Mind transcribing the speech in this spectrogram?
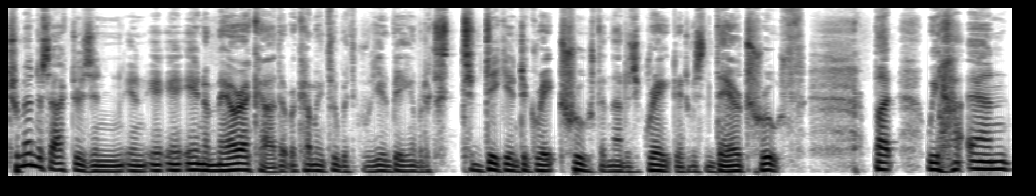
tremendous actors in in in America that were coming through with and being able to, to dig into great truth and that is great it was their truth but we ha- and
